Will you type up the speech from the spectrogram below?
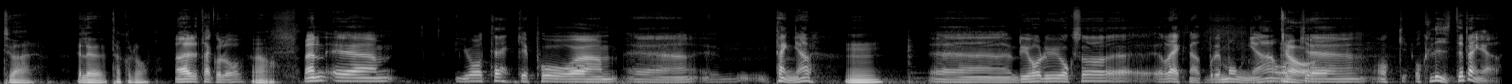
Tyvärr. Eller tack och lov. Nej, tack och lov. Ja. Men eh, jag tänker på eh, pengar. Mm. Eh, det har du ju också eh, räknat, både många och, ja. Eh, och, och lite pengar.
